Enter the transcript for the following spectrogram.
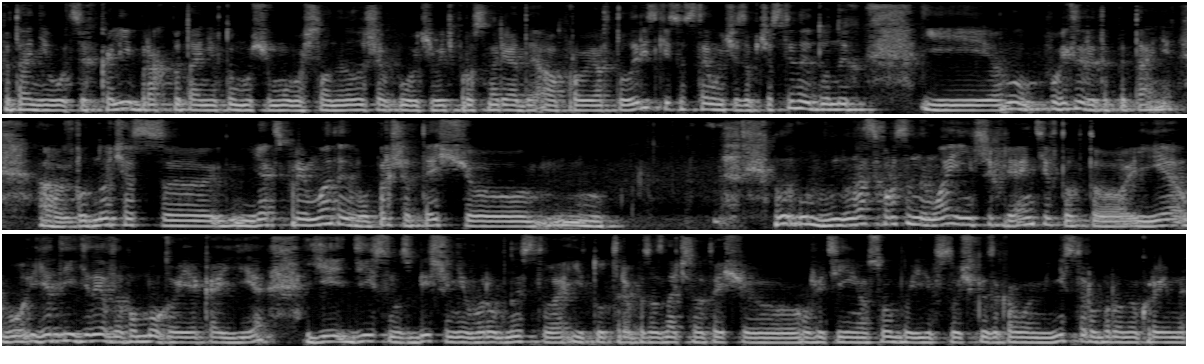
питання у цих калібрах, питання в тому, що мова йшла не лише очевидь про снаряди, а про артилерійські системи чи запчастини до них, і ну відкрите питання. Водночас, е, як сприймати, по-перше, те, що нас просто немає інших варіантів. Тобто є, є, є допомога, яка є. Є дійсно збільшення виробництва, і тут треба зазначити те, що офіційні особи і в точки зокрема міністр оборони України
